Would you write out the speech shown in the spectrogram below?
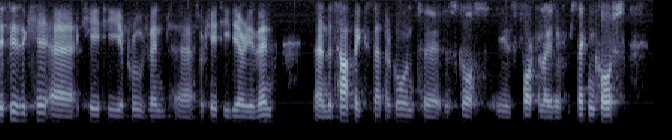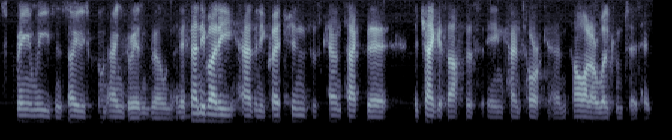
This is a, K, uh, a KT approved event, uh, so KT dairy event, and the topics that they're going to discuss is fertiliser for second cut, spraying weeds in silage ground and grazing ground. And if anybody has any questions, just contact the, the Teagasc office in Kanturk and all are welcome to attend.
